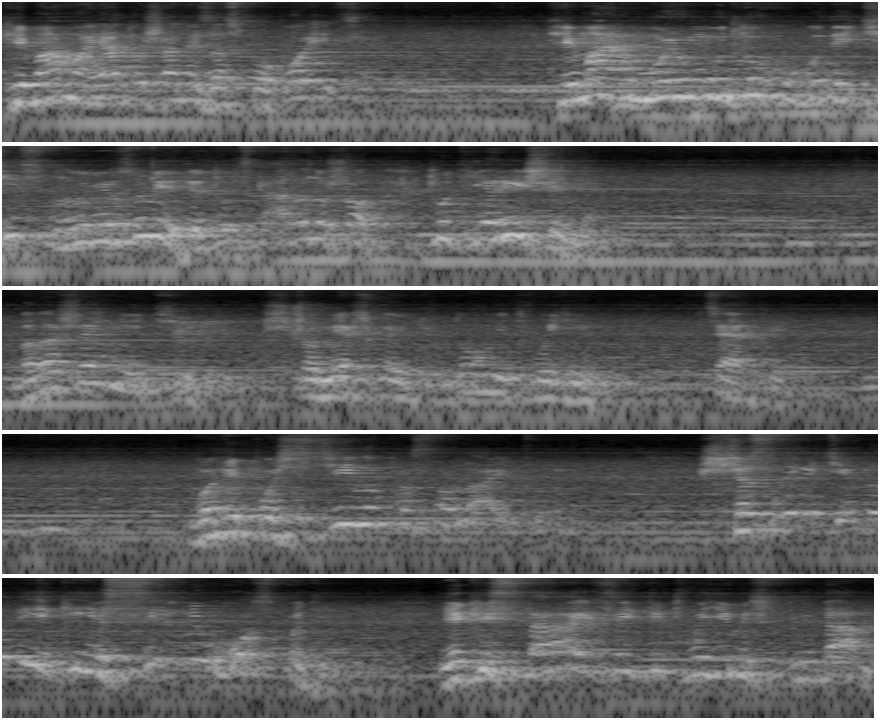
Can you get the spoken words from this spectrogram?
Хіба моя душа не заспокоїться? Хіба моєму духу буде тісно? Ну ви розумієте, тут сказано, що тут є рішення. Блаженні ті, що мешкають у домі твоїм, в церкві. Вони постійно прославляють тебе. Щасливі ті люди, які є сильні в Господі, які стараються йти твоїми слідами,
